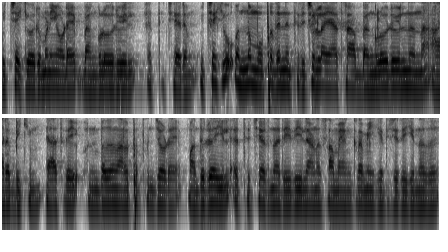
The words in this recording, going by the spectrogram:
ഉച്ചയ്ക്ക് ഒരു മണിയോടെ ബംഗളൂരുവിൽ എത്തിച്ചേരും. ഉച്ചയ്ക്ക് ഒന്ന് മുപ്പതിന് തിരിച്ചുള്ള യാത്ര ബംഗളൂരുവിൽ നിന്ന് ആരംഭിക്കും. രാത്രി ഒൻപത് നാൽപ്പത്തഞ്ചോടെ മധുരയിൽ എത്തിച്ചേരുന്ന രീതിയിലാണ് സമയം ക്രമീകരിച്ചിരിക്കുന്നത്.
